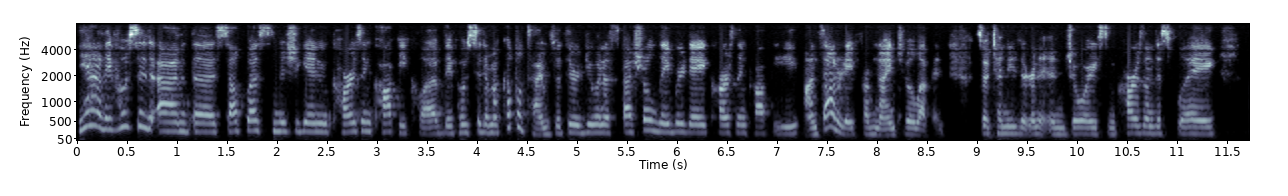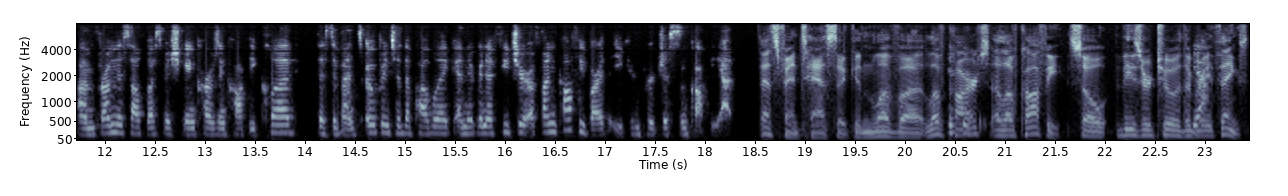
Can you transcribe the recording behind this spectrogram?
Yeah, they've hosted um, the Southwest Michigan Cars and Coffee Club. They've hosted them a couple times, but they're doing a special Labor Day Cars and Coffee on Saturday from 9 to 11. So attendees are going to enjoy some cars on display um, from the Southwest Michigan Cars and Coffee Club. This event's open to the public, and they're going to feature a fun coffee bar that you can purchase some coffee at. That's fantastic, and love uh, love cars. I love coffee. So these are two of the yeah. great things.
